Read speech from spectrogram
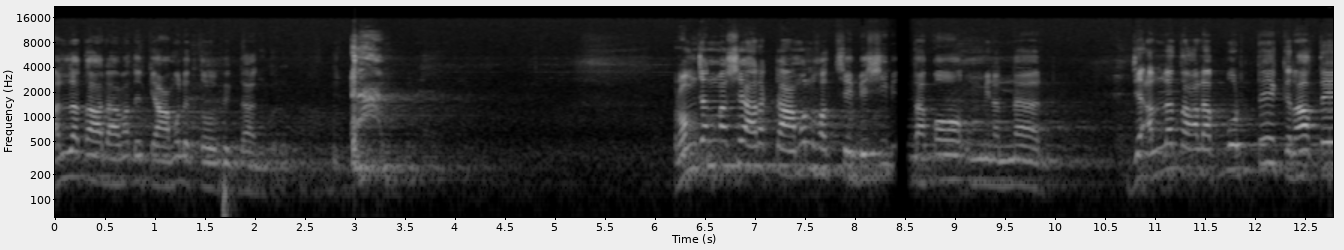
আল্লাহ তাআলা আমাদেরকে আমলের তৌফিক দান করুন রমজান মাসে আর একটা আমল হচ্ছে বেশি মিনান্নার যে আল্লাহ তাআলা প্রত্যেক রাতে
